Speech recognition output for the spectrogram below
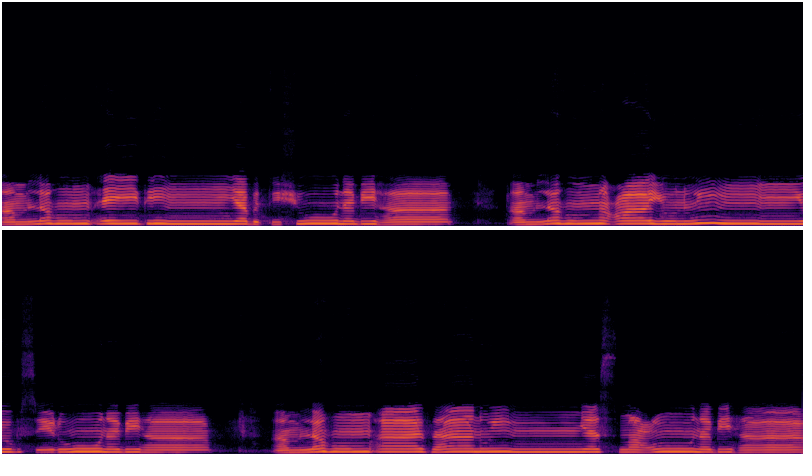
أم لهم أيدي يبتشون بها؟ أم لهم عين أم لهم آذان يسمعون بها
